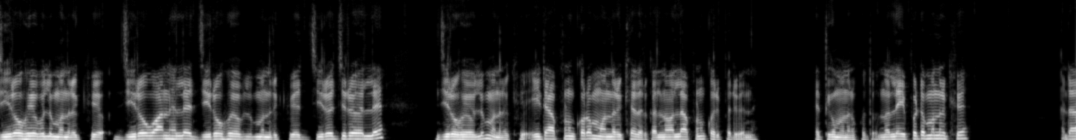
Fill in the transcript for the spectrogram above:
ଜିରୋ ହୁଏ ବୋଲି ମନେ ରଖିବେ ଜିରୋ ୱାନ୍ ହେଲେ ଜିରୋ ହୁଏ ବୋଲି ମନେ ରଖିବେ ଜିରୋ ଜିରୋ ହେଲେ ଜିରୋ ହୁଏ ବୋଲି ମନେ ରଖିବେ ଏଇଟା ଆପଣଙ୍କର ମନେ ରଖିବା ଦରକାର ନହେଲେ ଆପଣ କରିପାରିବେ ନାହିଁ ଏତିକି ମନେ ରଖନ୍ତୁ ନହେଲେ ଏଇପଟେ ମନେ ରଖିବେ ଏଇଟା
